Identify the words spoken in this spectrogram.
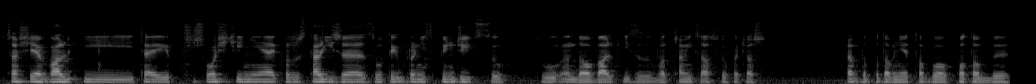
w czasie walki tej w przyszłości nie korzystali ze złotych broni z Pinjitsu do walki ze władcami czasu, chociaż prawdopodobnie to było po to, by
